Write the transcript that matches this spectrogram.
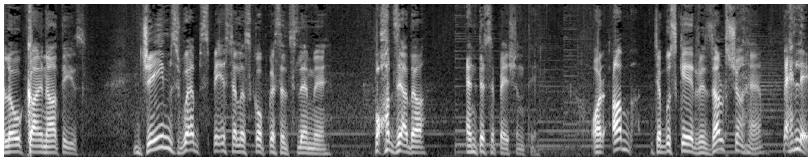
ہیلو کائناتیز جیمز ویب اسپیس ٹیلیسکوپ کے سلسلے میں بہت زیادہ انٹیسپیشن تھی۔ اور اب جب اس کے ریزلٹس جو ہیں، پہلے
